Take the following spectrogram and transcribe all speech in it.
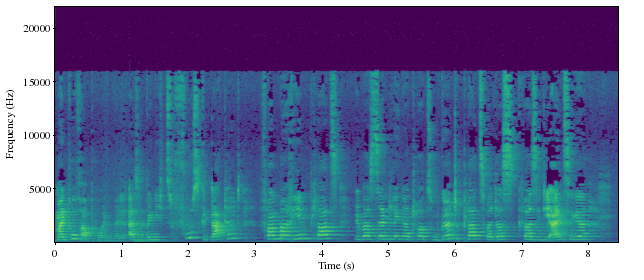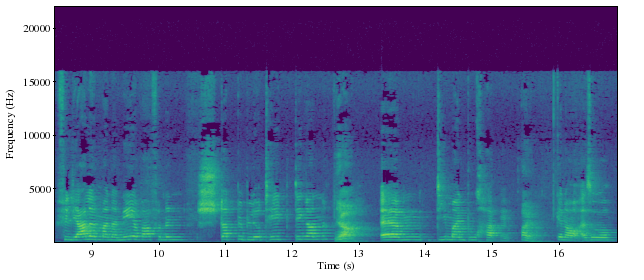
mein Buch abholen will. Also bin ich zu Fuß gedackelt vom Marienplatz über Sendlinger Tor zum Goetheplatz, weil das quasi die einzige Filiale in meiner Nähe war von den Stadtbibliothek-Dingern, Ja. ähm, die mein Buch hatten. Ah ja. Genau, also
